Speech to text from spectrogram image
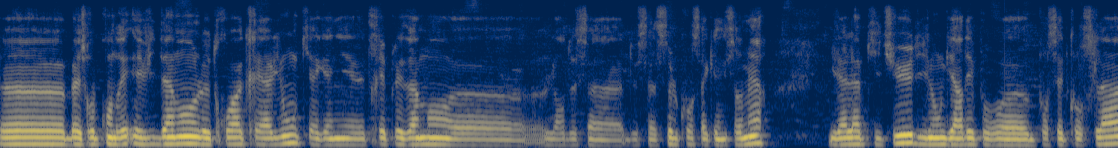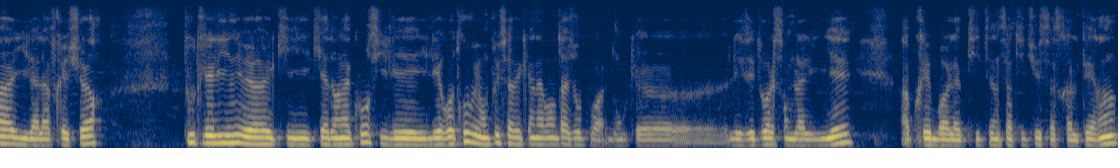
Euh, bah, je reprendrai évidemment le 3 Créa Lyon qui a gagné très plaisamment euh, lors de sa, de sa seule course à Cagnes-sur-Mer. Il a l'aptitude, ils l'ont gardé pour, euh, pour cette course-là, il a la fraîcheur. Toutes les lignes euh, qu'il qui y a dans la course, il les, il les retrouve et en plus avec un avantage au poids. Donc euh, les étoiles semblent alignées. Après, la petite incertitude, ça sera le terrain.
